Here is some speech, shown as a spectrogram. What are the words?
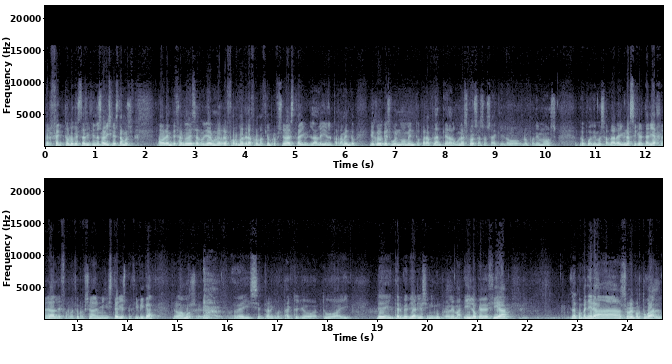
perfecto lo que estás diciendo. Sabéis que estamos ahora empezando a desarrollar una reforma de la formación profesional, está la ley en el Parlamento. Yo creo que es buen momento para plantear algunas cosas, o sea que lo, lo podemos, lo podemos hablar. Hay una Secretaría General de Formación Profesional del Ministerio específica, pero vamos, eh, podéis entrar en contacto, yo actúo ahí de intermediario sin ningún problema. Y lo que decía la compañera sobre Portugal,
